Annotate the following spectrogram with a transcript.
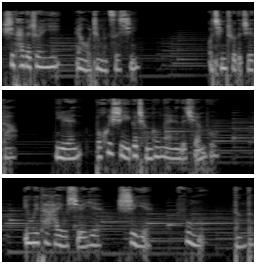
是他的专一让我这么自信。我清楚的知道，女人不会是一个成功男人的全部，因为他还有学业、事业。父母，等等。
